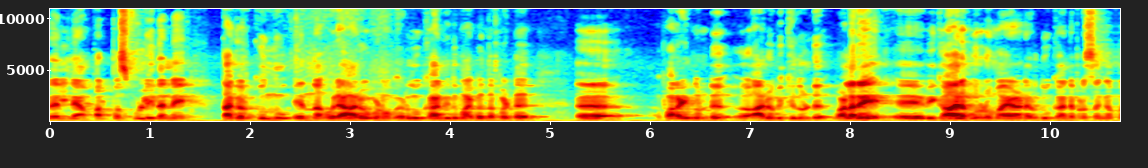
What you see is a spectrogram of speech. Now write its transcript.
ഇതെല്ലാം പർപ്പസ്ഫുള്ളി തന്നെ തകർക്കുന്നു എന്ന ഒരു ആരോപണവും എർദുഖാൻ ഇതുമായി ബന്ധപ്പെട്ട് പറയുന്നുണ്ട് ആരോപിക്കുന്നുണ്ട്. വളരെ വികാരപൂർവമായാണ് വികാരപൂർവമായാണ് എർദുഖാന്റെ പ്രസംഗം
